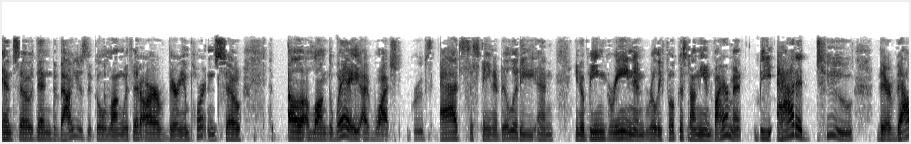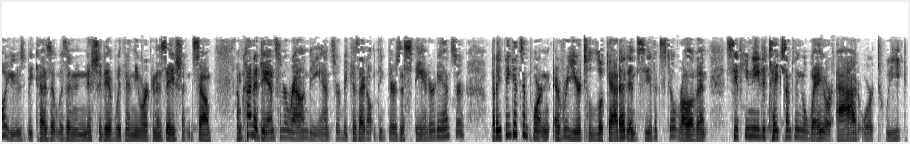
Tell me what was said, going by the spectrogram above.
And so then the values that go along with it are very important. So uh, along the way, I've watched groups add sustainability and, you know, being green and really focused on the environment be added to their values because it was an initiative within the organization. So I'm kind of dancing around the answer, because I don't think there's a standard answer, but I think it's important every year to look at it and see if it's still relevant, see if you need to take something away or add or tweak.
